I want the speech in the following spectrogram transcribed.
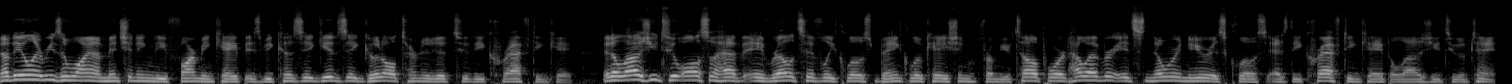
Now the only reason why I'm mentioning the farming cape is because it gives a good alternative to the crafting cape. It allows you to also have a relatively close bank location from your teleport, however it's nowhere near as close as the crafting cape allows you to obtain.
